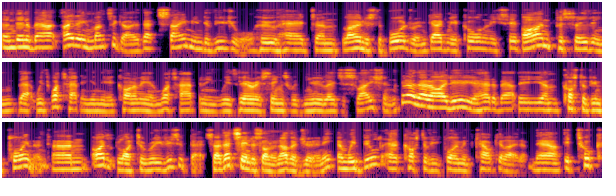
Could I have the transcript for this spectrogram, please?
And then about 18 months ago, that same individual who had um, loaned us the boardroom gave me a call and he said, I'm perceiving that with what's happening in the economy and what's happening with various things with new legislation, you know, that idea you had about the um, cost of employment, um, I'd like to revisit that. So that sent us on another journey and we built our cost of employment calculator. Now, it took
